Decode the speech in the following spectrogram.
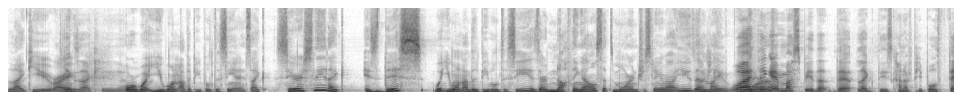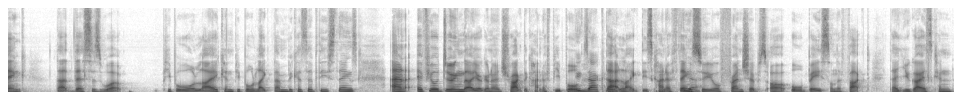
like you, right? Exactly. Yeah. Or what you want other people to see. And it's like, seriously, like, is this what you want other people to see? Is there nothing else that's more interesting about you than Exactly. like Well, I think it must be that that like these kind of people think that this is what people will like and people like them because of these things. And if you're doing that, you're going to attract the kind of people exactly that like these kind of things. Yeah. So your friendships are all based on the fact that you guys can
